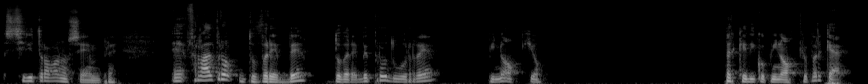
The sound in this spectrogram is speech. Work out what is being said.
si ritrovano sempre. Eh, fra l'altro dovrebbe, dovrebbe produrre Pinocchio. Perché dico Pinocchio? Perché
